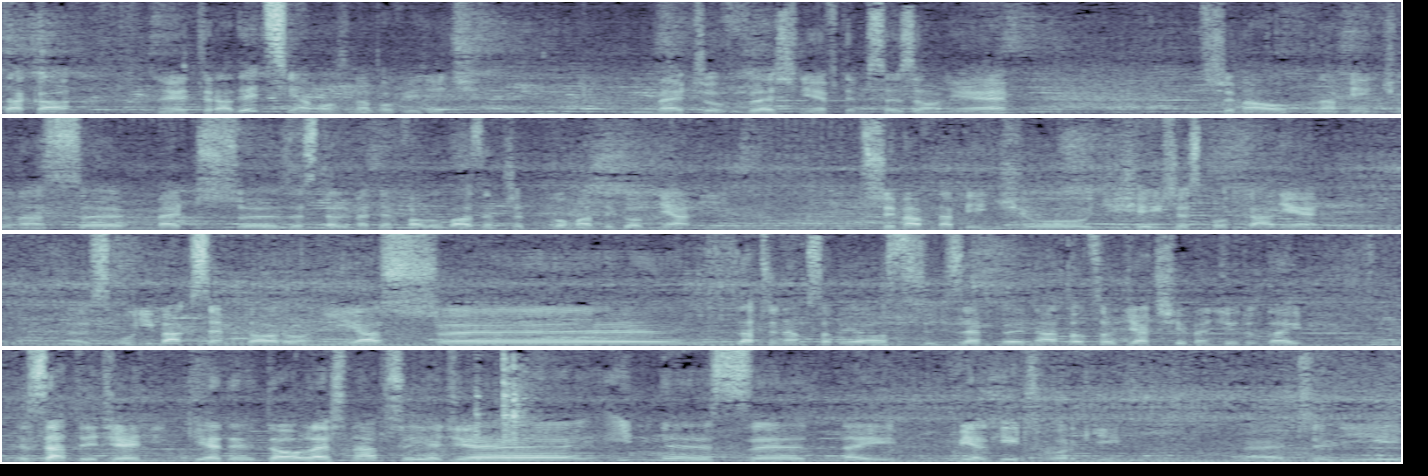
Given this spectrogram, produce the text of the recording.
taka tradycja, można powiedzieć, meczów w Lesznie w tym sezonie. Trzymał w napięciu nas e, mecz e, ze Stelmetem Falubazem przed dwoma tygodniami. Trzyma w napięciu dzisiejsze spotkanie e, z Univaxem Toruń i aż zaczynam sobie ostrzyć zęby na to, co dziać się będzie tutaj za tydzień, kiedy do Leszna przyjedzie inny z e, tej wielkiej czwórki, e, czyli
